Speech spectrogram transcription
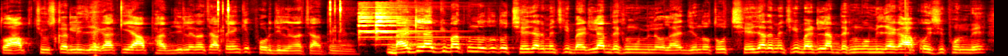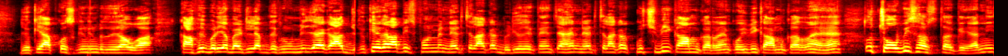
तो आप चूज़ कर लीजिएगा कि आप 5G लेना चाहते हैं कि 4G लेना चाहते हैं। बैटरी लाइफ की बात करूँ दोस्तों तो छः हज़ार एम की बैटरी लाइफ देखने को मिलने वाला है। जिन दोस्तों छः हज़ार एम की बैटरी लाइफ देखने को मिल जाएगा आपको इसी फ़ोन में, जो कि आपको स्क्रीन पर दिखा होगा। काफ़ी बढ़िया बैटरी लाइफ देखने को मिल जाएगा जो कि अगर आप इस फ़ोन में नेट चलाकर वीडियो देखते हैं, चाहे नेट चलाकर कुछ भी काम कर रहे हैं, कोई भी काम कर रहे हैं तो चौबीस हर्ष तक यानी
